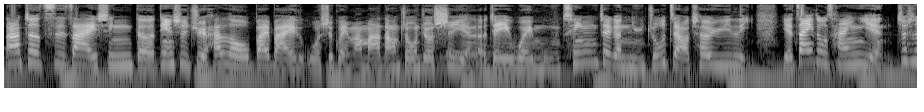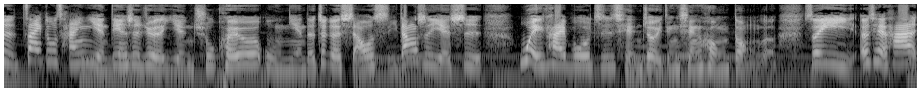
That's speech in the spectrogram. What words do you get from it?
那这次在新的电视剧《Hello 拜拜我是鬼妈妈》当中，就饰演了这一位母亲，这个女主角车雨里也再度参演，就是再度参演电视剧的演出，暌违五年的这个消息，当时也是未开播之前就已经先轰动了。所以，而且她。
